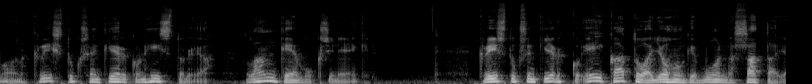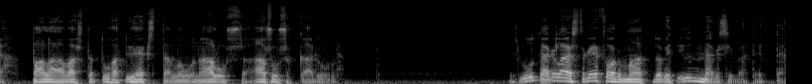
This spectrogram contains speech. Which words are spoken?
vaan Kristuksen kirkon historia lankeemuksineenkin. Kristuksen kirkko ei katoa johonkin vuonna sata ja palaa vasta 1900-luvun alussa Asusakadulle. Siis luterilaiset reformaattorit ymmärsivät, että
